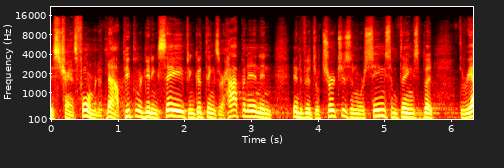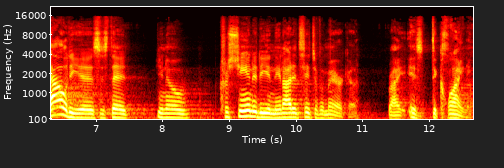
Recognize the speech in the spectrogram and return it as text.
is transformative. Now, people are getting saved and good things are happening in individual churches and we're seeing some things, but the reality is is that, you know, Christianity in the United States of America, right, is declining.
